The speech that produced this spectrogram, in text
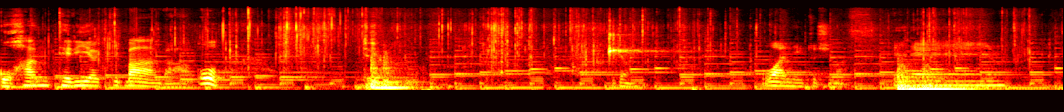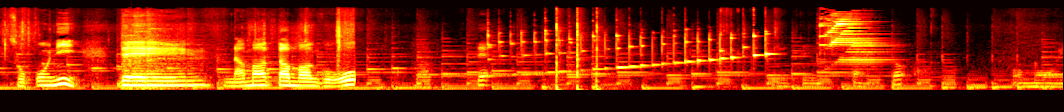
ご飯照り焼きバーガーをじゃんお椀に移します。ででーん。そこにでーん。生卵を。割って。入れていきたいと思い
